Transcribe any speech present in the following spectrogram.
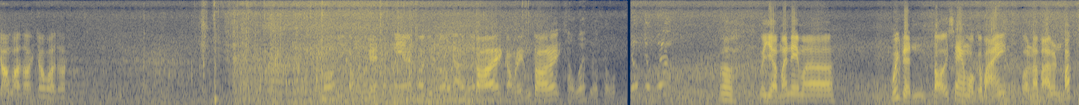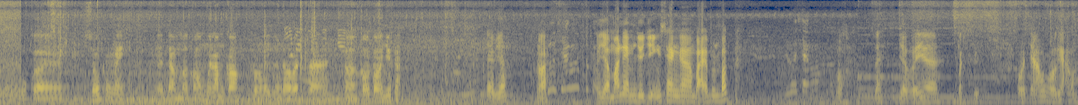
cho vào thôi cho vào thôi. Nữa. To đấy cậu đây cũng to đấy. Ờ, bây giờ mấy anh em ờ, quyết định đổi sang một cái bãi gọi là bãi bên bắc. Một ờ, số con này tầm ờ, khoảng 15 con. Còn đây còn đổ bắt Ờ, con to nhất á. Đẹp chưa? Rồi bây giờ mấy anh em di chuyển sang bãi bên bắc. Ồ, đây giờ phải ờ, bắt kho cháo kho gạo.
